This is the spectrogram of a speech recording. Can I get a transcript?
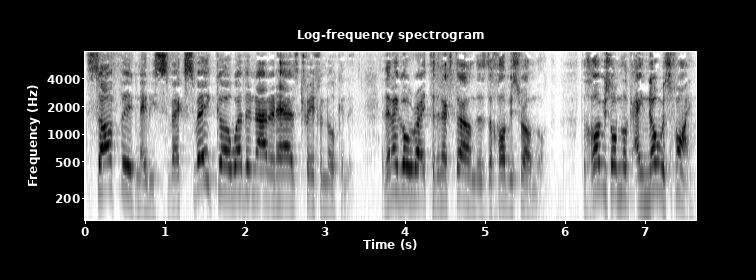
suffix, maybe svek sveka, whether or not it has treifa milk in it. And then I go right to the next aisle, and there's the Chav Yisrael milk. The Chav Yisrael milk I know is fine.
